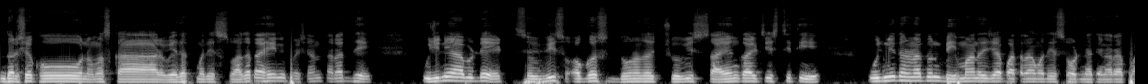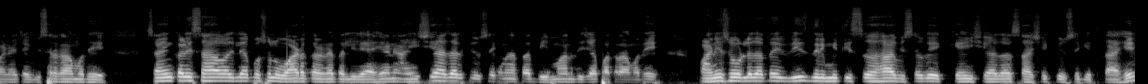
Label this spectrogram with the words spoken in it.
दर्शक हो नमस्कार. वेधकमध्ये स्वागत आहे मी प्रशांत आराध्ये. उजनी अपडेट सव्वीस ऑगस्ट दोन हजार चोवीस सायंकाळची स्थिती. उजनी धरणातून भीमा नदीच्या पात्रामध्ये सोडण्यात येणाऱ्या पाण्याच्या विसर्गामध्ये सायंकाळी सहा वाजल्यापासून वाढ करण्यात आलेली आहे आणि ऐंशी हजार क्युसेकनं आता भीमा नदीच्या पात्रामध्ये पाणी सोडलं जातं आहे वीज निर्मितीसह हा विसर्ग एक्क्याऐंशी हजार सहाशे क्युसेक इतका आहे.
